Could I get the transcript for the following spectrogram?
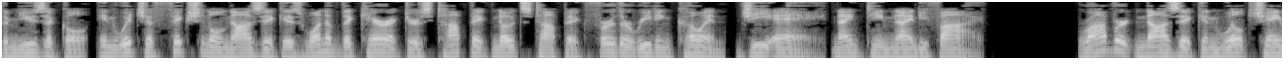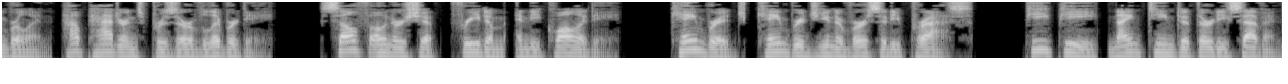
the musical, in which a fictional Nozick is one of the characters topic Notes topic Further reading Cohen, G. A. 1995. Robert Nozick and Wilt Chamberlain, How Patterns Preserve Liberty. Self-Ownership, Freedom, and Equality. Cambridge, Cambridge University Press. pp. 19–37.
